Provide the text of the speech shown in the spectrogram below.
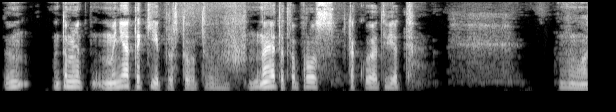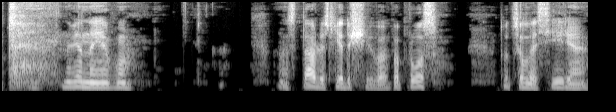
Это у меня, у меня такие просто вот на этот вопрос такой ответ вот. Наверное, я его оставлю. Следующий вопрос. Тут целая серия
